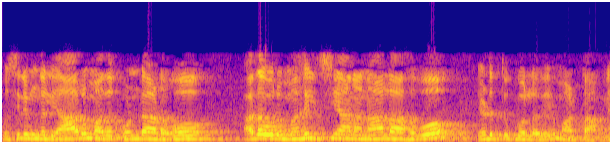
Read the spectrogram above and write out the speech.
முஸ்லீம்கள் யாரும் அதை கொண்டாடவோ அதை ஒரு மகிழ்ச்சியான நாளாகவோ எடுத்துக்கொள்ளவே மாட்டாங்க.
